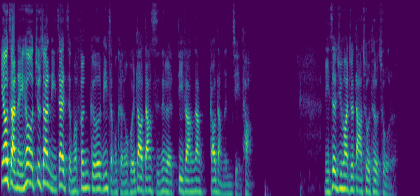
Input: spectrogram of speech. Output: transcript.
腰斩了以后，就算你再怎么分割，你怎么可能回到当时那个地方让高档人解套？你这句话就大错特错了。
